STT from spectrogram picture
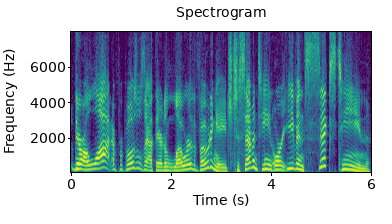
There are a lot of proposals out there to lower the voting age to 17 or even 16.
